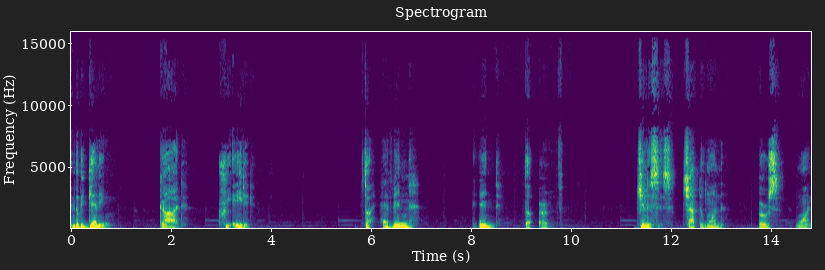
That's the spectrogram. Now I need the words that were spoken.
In the beginning, God created heaven and the earth. Genesis chapter 1, verse 1.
